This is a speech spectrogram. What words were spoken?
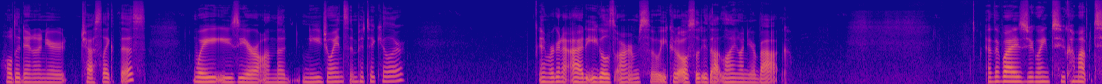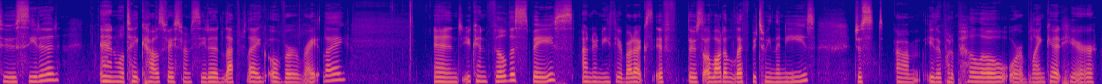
hold it in on your chest like this. Way easier on the knee joints in particular. And we're going to add eagle's arms, so you could also do that lying on your back. Otherwise, you're going to come up to seated and we'll take cow's face from seated left leg over right leg. And you can fill the space underneath your buttocks if there's a lot of lift between the knees. Just um, either put a pillow or a blanket here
